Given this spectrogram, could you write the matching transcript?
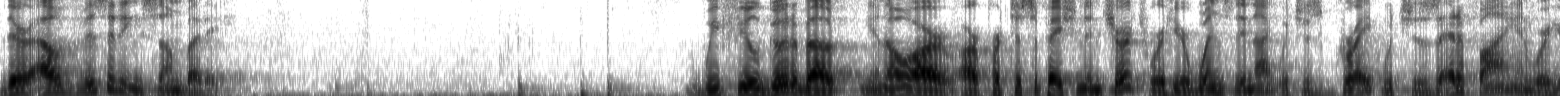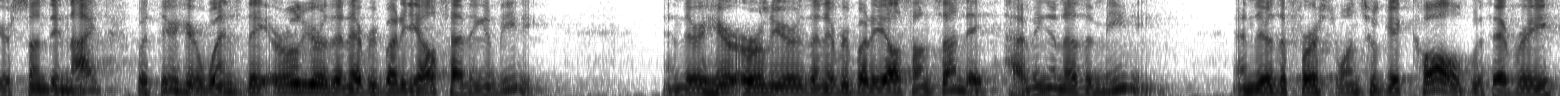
they're out visiting somebody. We feel good about you know, our, our participation in church. We're here Wednesday night, which is great, which is edifying, and we're here Sunday night, but they're here Wednesday earlier than everybody else having a meeting. And they're here earlier than everybody else on Sunday having another meeting and they're the first ones who get called with every,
